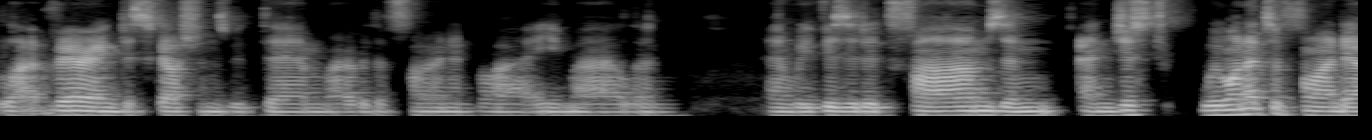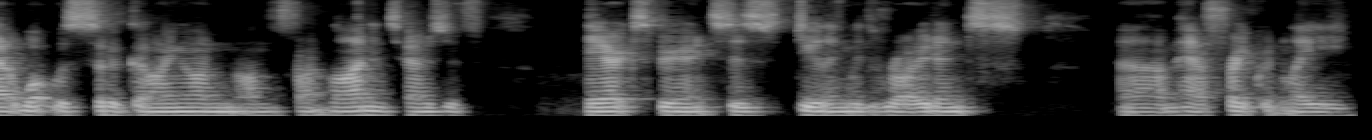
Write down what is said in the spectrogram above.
like varying discussions with them over the phone and via email, and and we visited farms and and just we wanted to find out what was sort of going on on the front line in terms of their experiences dealing with rodents, um, how frequently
